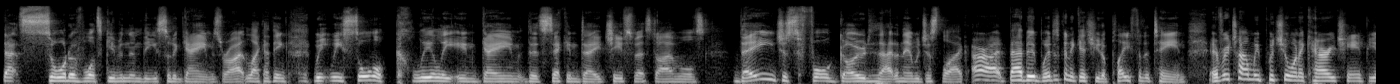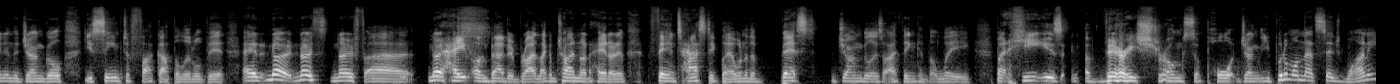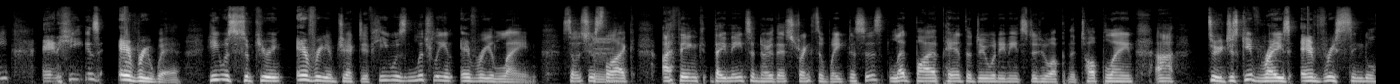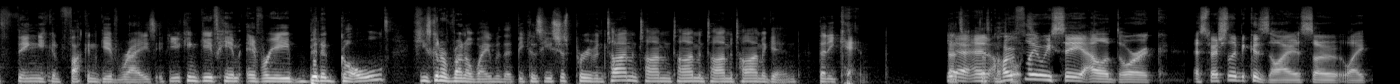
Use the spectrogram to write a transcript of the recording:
that's sort of what's given them these sort of games, right? Like I think we, we saw clearly in game the second day, Chiefs vs Direwolves, they just foregoed that and they were just like, all right, Babib, we're just going to get you to play for the team. Every time we put you on a carry champion in the jungle, you seem to fuck up a little bit. And no, no, no, uh, no hate on Babib, right? Like I'm trying not to hate on him. Fantastic player, one of the best junglers I think in the league. But he is a very strong support jungler. You put him on that Sejuani, and he is everywhere. He was securing every objective. He was literally in every lane. So it's just like I think they need to know their strengths and weaknesses. Let Biopanther do what he needs to do up in the top lane. Uh, Dude, just give Raze every single thing you can fucking give Raze. If you can give him every bit of gold, he's gonna run away with it because he's just proven time and time and time and time and time again that he can. That's- yeah, and my thoughts. hopefully we see Aladoric, especially because Xayah is so like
